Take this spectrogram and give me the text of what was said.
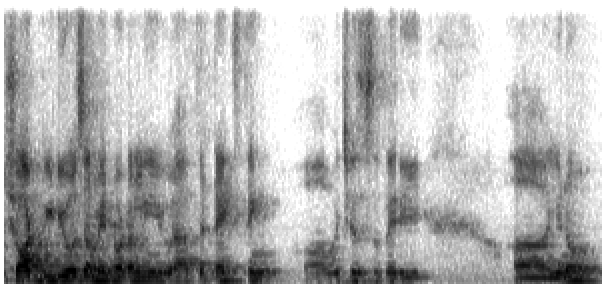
short videos are made. Not only you have the text thing, uh, which is very uh, you know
